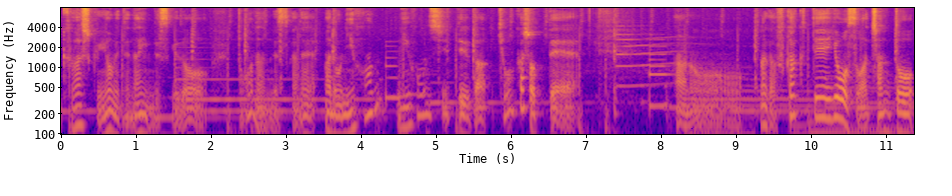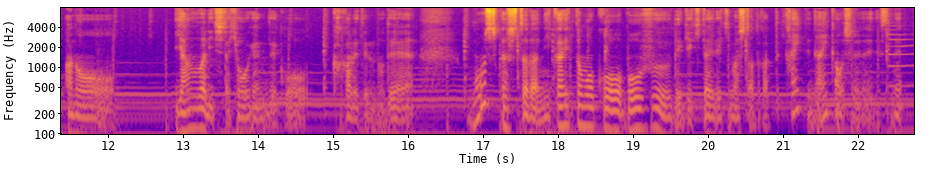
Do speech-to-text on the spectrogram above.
詳しく読めてないんですけどどうなんですかねまあでも日本日本史っていうか教科書ってあのなんか不確定要素はちゃんとあのやんわりした表現でこう書かれてるのでもしかしたら2回ともこう暴風で撃退できましたとかって書いてないかもしれないですね。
